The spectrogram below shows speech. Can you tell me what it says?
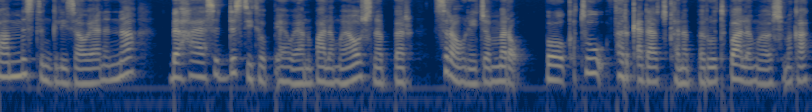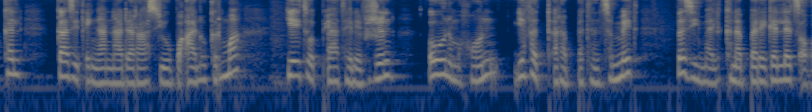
በአምስት እንግሊዛውያንና በ26 ኢትዮጵያውያን ባለሙያዎች ነበር ስራውን የጀመረው። በወቅቱ ፈርቀዳጅ ከነበሩት ባለሙያዎች መካከል ጋዜጠኛና ደራሲው በዓሉ ግርማ የኢትዮጵያ ቴሌቪዥን እውን መሆን የፈጠረበትን ስሜት በዚህ መልክ ነበር የገለጸው።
